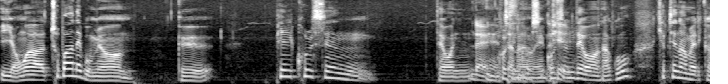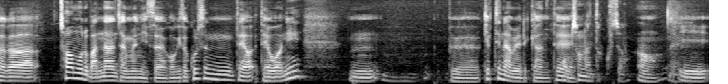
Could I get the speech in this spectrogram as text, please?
이 영화 초반에 보면 그 필 콜슨 대원 네, 있잖아요. 콜슨, 예, 콜슨. 콜슨 필. 대원하고 캡틴 아메리카가 처음으로 만나는 장면이 있어요. 거기서 콜슨 대, 대원이 음, 그 캡틴 아메리카한테 엄청난 덕후죠. 어, 이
